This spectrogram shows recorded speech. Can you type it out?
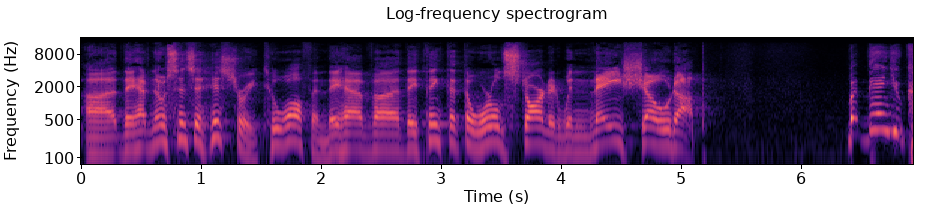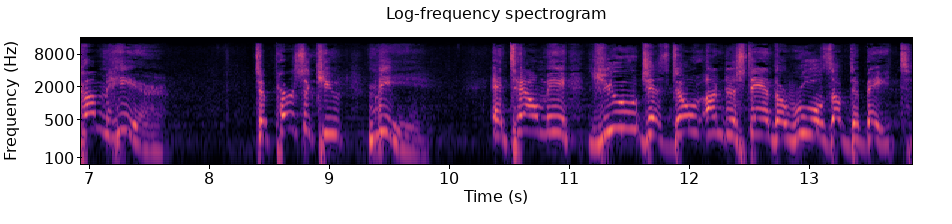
Uh, they have no sense of history too often. They, have, uh, they think that the world started when they showed up. But then you come here to persecute me and tell me you just don't understand the rules of debate.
